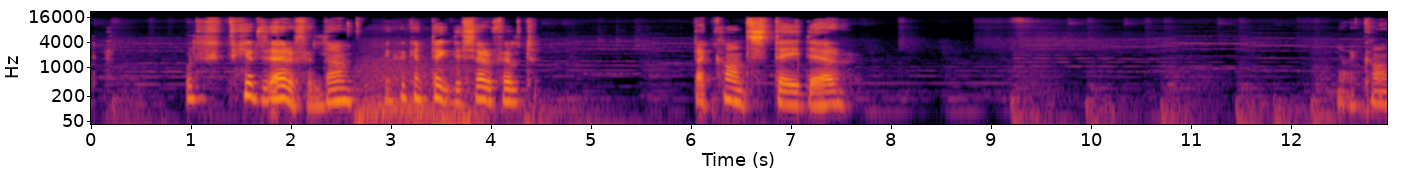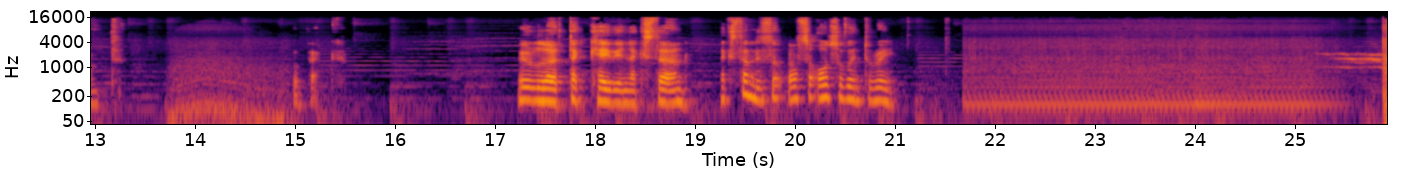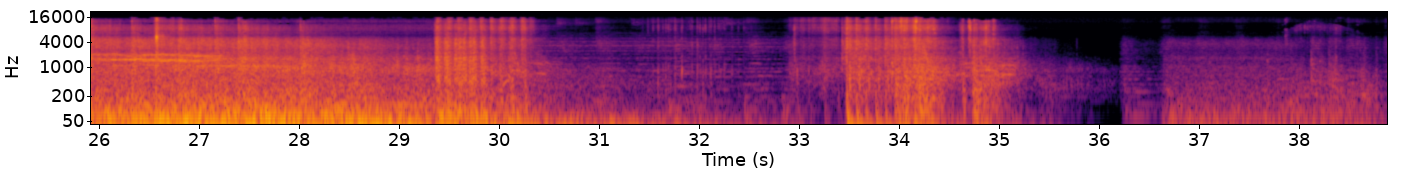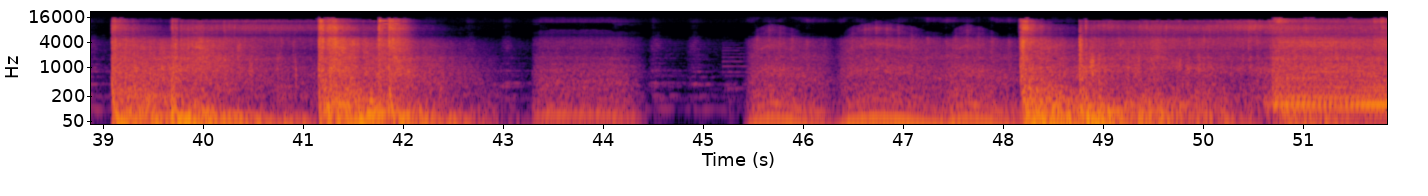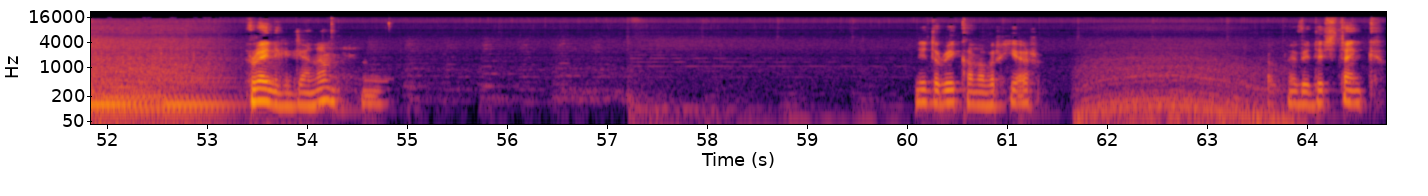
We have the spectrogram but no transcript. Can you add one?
Well, here's the airfield. I think we can take this airfield. I can't stay there. I can't. Go back. We will attack take KV next turn. Next turn is also also going to rain. Raining again, huh? Need a recon over here. Maybe this tank.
